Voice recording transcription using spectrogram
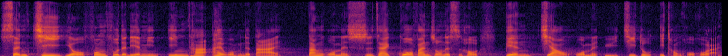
神既有丰富的怜悯，因他爱我们的大爱，当我们死在过犯中的时候，便叫我们与基督一同活过来。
